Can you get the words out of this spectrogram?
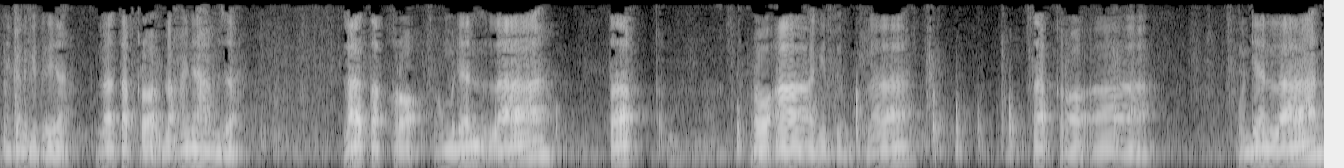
Ini kan gitu ya. La taqra belakangnya hamzah. La taqra. Kemudian la taqra'a gitu. La taqra'a. Kemudian la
